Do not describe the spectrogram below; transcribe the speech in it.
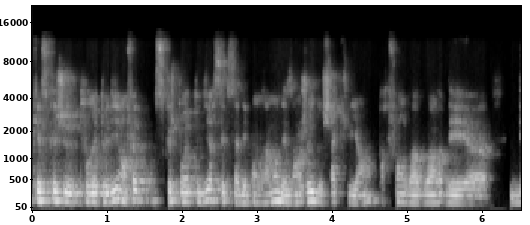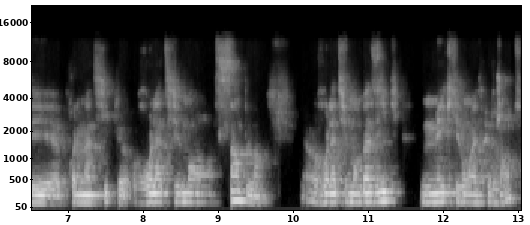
qu'est-ce que je pourrais te dire? En fait, ce que je pourrais te dire, c'est que ça dépend vraiment des enjeux de chaque client. Parfois, on va avoir des, des problématiques relativement simples, relativement basiques, mais qui vont être urgentes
